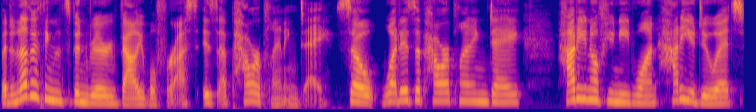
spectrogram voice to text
But another thing that's been very valuable for us is a power planning day. So, what is a power planning day? How do you know if you need one? How do you do it?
